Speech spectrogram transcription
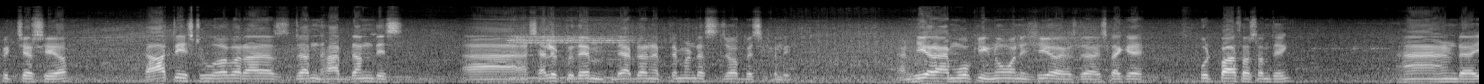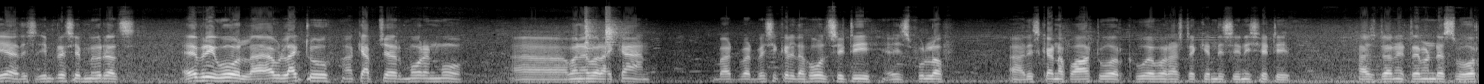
pictures here. The artist whoever has done have done this uh, salute to them. They have done a tremendous job basically. And here i am walking. No one is here. It's, it's like a footpath or something. And uh, yeah this impressive murals every wall i would like to uh, capture more and more uh, whenever i can but but basically the whole city is full of uh, this kind of artwork whoever has taken this initiative has done a tremendous work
